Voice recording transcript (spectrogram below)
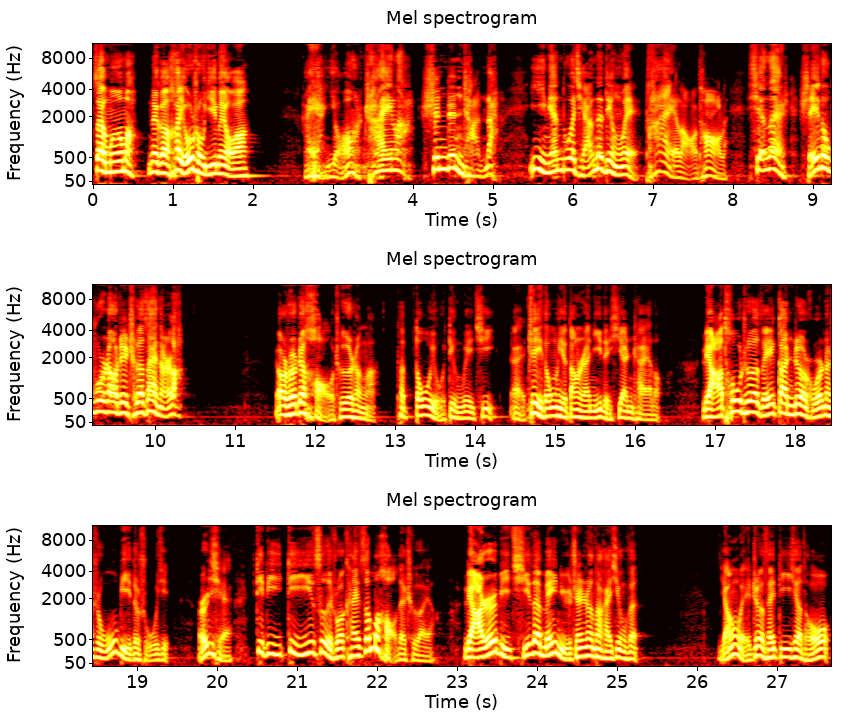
再摸摸那个还有手机没有啊？哎呀，有拆了，深圳产的，一年多前的定位太老套了，现在谁都不知道这车在哪儿了。要说这好车上啊，它都有定位器，哎，这东西当然你得先拆了。俩偷车贼干这活那是无比的熟悉，而且第第第一次说开这么好的车呀，俩人比骑在美女身上他还兴奋。杨伟这才低下头，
